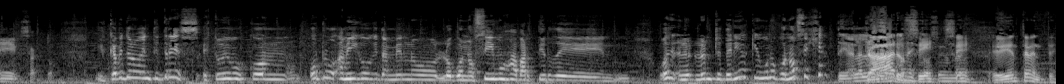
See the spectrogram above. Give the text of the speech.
Exacto. El capítulo 23 estuvimos con otro amigo que también lo, lo conocimos a partir de... Bueno, lo, entretenido es que uno conoce gente a la larga Claro, sí, esto, sí, evidentemente.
